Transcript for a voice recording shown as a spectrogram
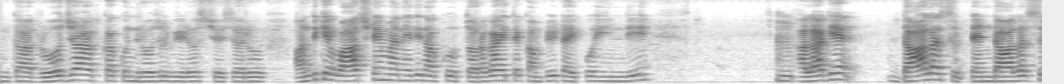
ఇంకా రోజా అక్క కొన్ని రోజులు వీడియోస్ చేశారు. అందుకే వాచ్ టైం అనేది నాకు త్వరగా అయితే కంప్లీట్ అయిపోయింది. అలాగే డాలర్స్ టెన్ డాలర్స్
